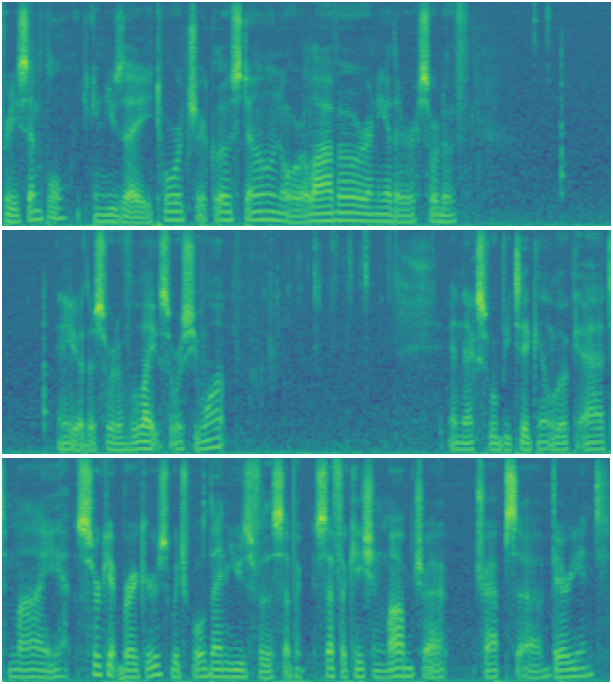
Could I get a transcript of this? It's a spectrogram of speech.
pretty simple. You can use a torch or glowstone or lava or any other sort of any other sort of light source you want. And next we'll be taking a look at my circuit breakers, which we'll then use for the suffocation mob tra traps uh, variant.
